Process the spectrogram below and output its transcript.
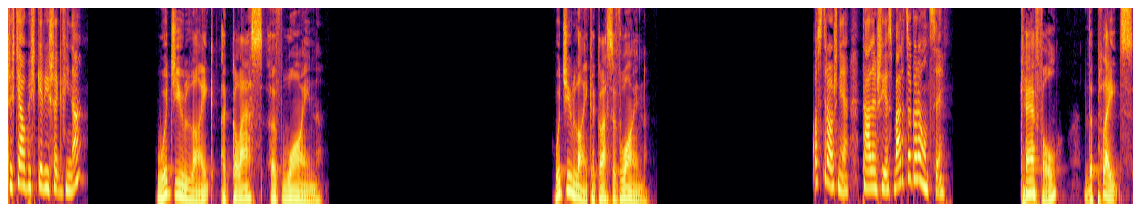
Czy chciałbyś kieliszek wina? Would you like a glass of wine? Would you like a glass of wine? Ostrożnie, talerz jest bardzo gorący. Careful, the plate's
